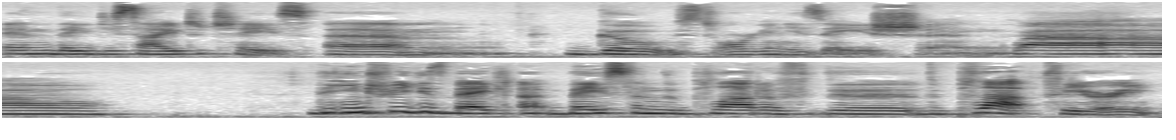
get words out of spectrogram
and they decide to chase um, ghost organization. Wow. The intrigue is ba- uh, based on the plot of the the plot theory.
